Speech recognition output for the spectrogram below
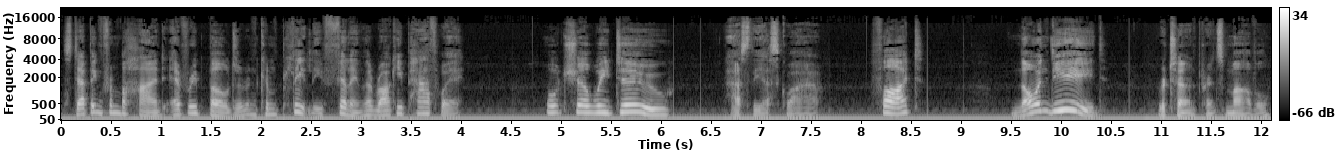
stepping from behind every boulder and completely filling the rocky pathway. What shall we do? asked the esquire. Fight? No, indeed, returned Prince Marvel,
